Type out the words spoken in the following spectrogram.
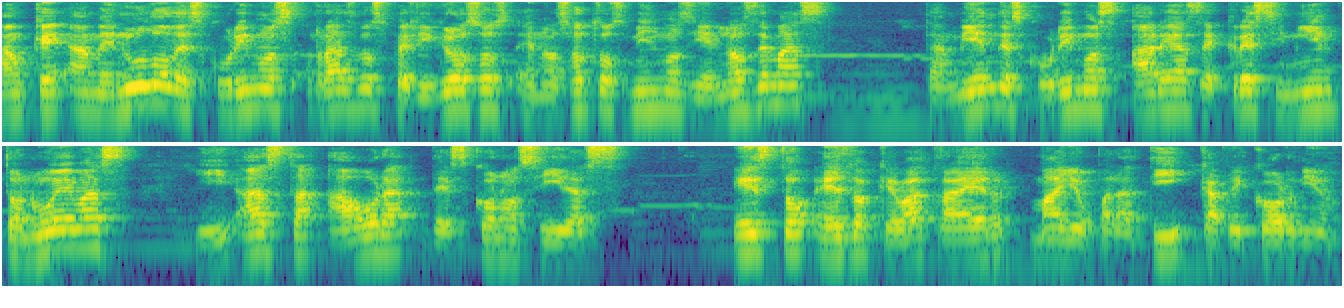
aunque a menudo descubrimos rasgos peligrosos en nosotros mismos y en los demás, también descubrimos áreas de crecimiento nuevas y hasta ahora desconocidas. Esto es lo que va a traer Mayo para ti, Capricornio.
